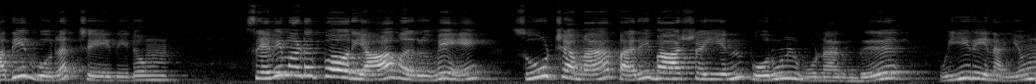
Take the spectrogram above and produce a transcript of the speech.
அதிர்வுறச் செய்திடும். செவிமடுப்போர் யாவருமே சூட்சம பரிபாஷையின் பொருள் உணர்ந்து உயிரினையும்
